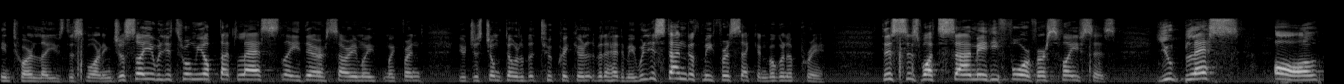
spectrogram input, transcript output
into our lives this morning. Josiah, will you throw me up that last slide there? Sorry, my, my friend, you just jumped out a bit too quick. You're a little bit ahead of me. Will you stand with me for a second? We're going to pray. This is what Psalm 84, verse 5 says You bless all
